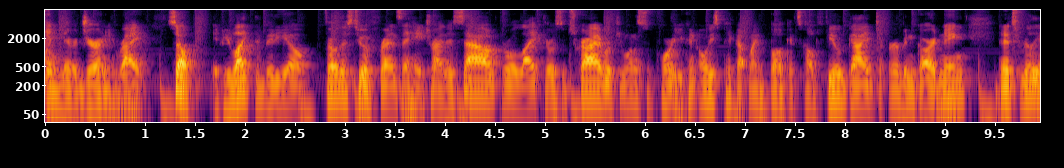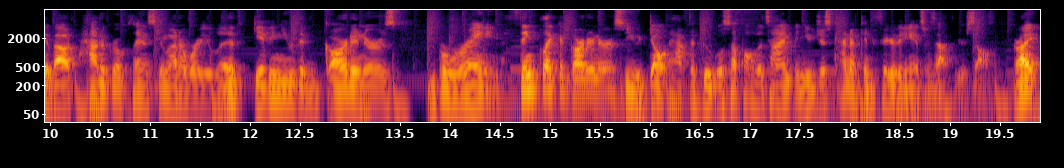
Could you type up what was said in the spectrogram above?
in their journey, right? So if you like the video, throw this to a friend, say, hey, try this out, throw a like, throw a subscribe, or if you wanna support, you can always pick up my book. It's called Field Guide to Urban Gardening, and it's really about how to grow plants no matter where you live, giving you the gardener's brain. Think like a gardener so you don't have to Google stuff all the time and you just kind of can figure the answers out for yourself. All right,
